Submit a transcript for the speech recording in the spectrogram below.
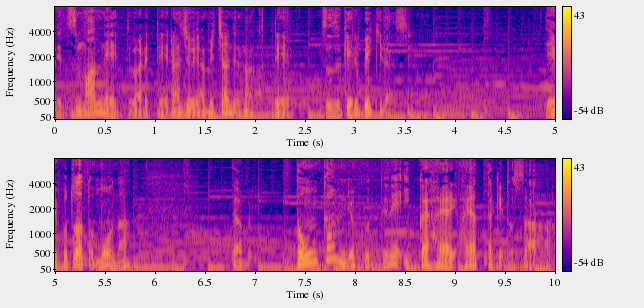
ね、つまんねえって言われてラジオやめちゃうんじゃなくて、続けるべきだし、っていうことだと思うな。やっぱ鈍感力ってね、一回流行ったけどさ、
